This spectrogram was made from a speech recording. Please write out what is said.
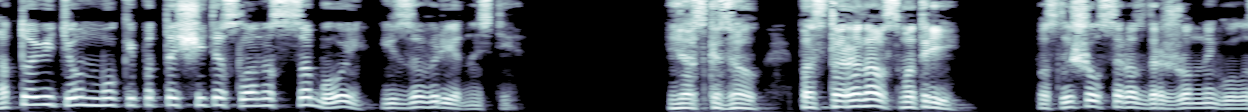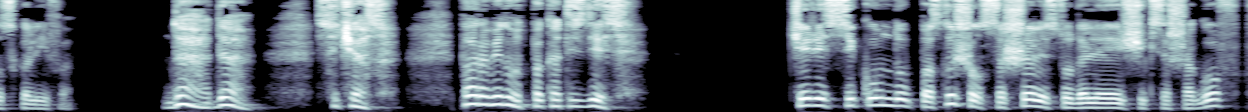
А то ведь он мог и подтащить Аслана с собой из-за вредности. «Я сказал, по сторонам смотри!» — послышался раздраженный голос халифа. «Да, да, сейчас. Пару минут, пока ты здесь». Через секунду послышался шелест удаляющихся шагов,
